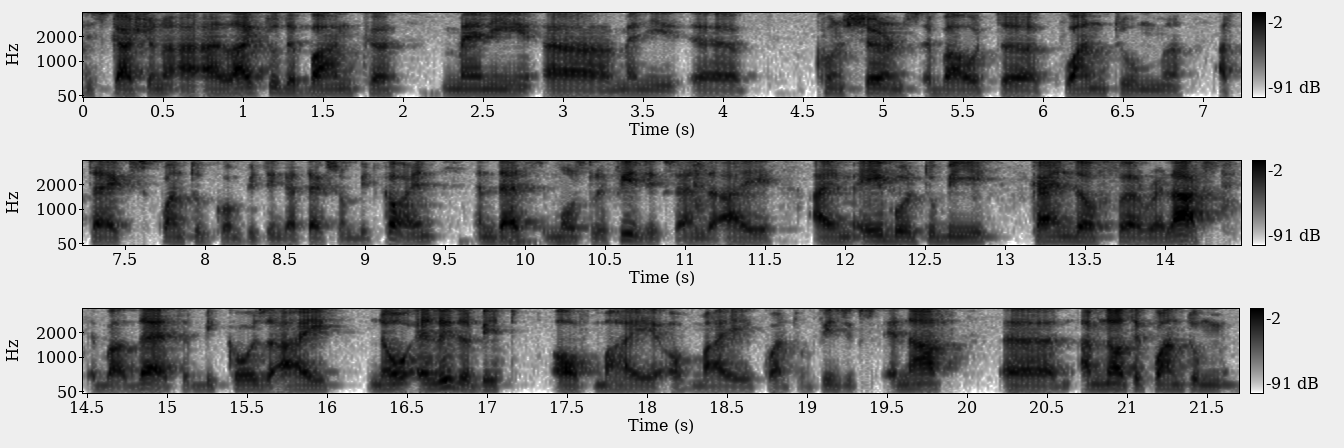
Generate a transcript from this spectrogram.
discussion. I, I like to debunk many many concerns about quantum attacks quantum computing attacks on bitcoin and that's mostly physics and i i am able to be kind of uh, relaxed about that because I know a little bit of my of my quantum physics enough. Uh, I'm not a quantum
